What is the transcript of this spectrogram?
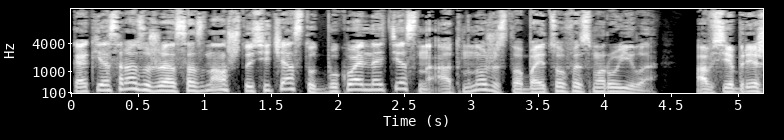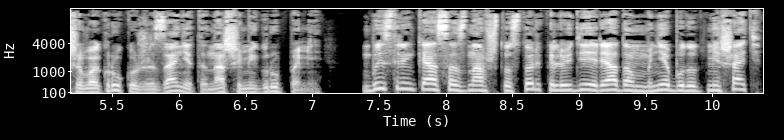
как я сразу же осознал, что сейчас тут буквально тесно от множества бойцов Эсмаруила, а все бреши вокруг уже заняты нашими группами. Быстренько осознав, что столько людей рядом мне будут мешать,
